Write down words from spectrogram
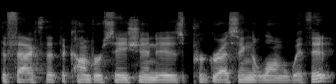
the fact that the conversation is progressing along with it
